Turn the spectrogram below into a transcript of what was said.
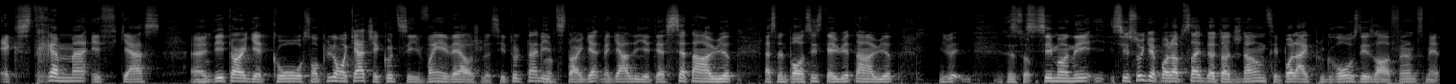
extrêmement efficace. Euh, Mhm. Des targets courts. Son plus long catch, écoute, c'est 20 verges. C'est tout le temps des petits targets. Mais regarde, il était 7 en 8. La semaine passée, c'était 8 en 8. C'est ça. C'est monnaie. C'est sûr qu'il n'y a pas l'upside de touchdown. C'est pas la plus grosse des offenses, mais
